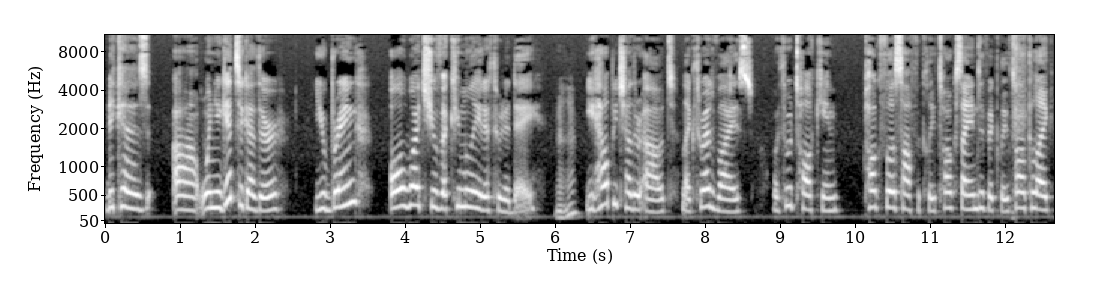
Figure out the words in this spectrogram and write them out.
because uh, when you get together, you bring all what you've accumulated through the day. Mhm. You help each other out, like through advice or through talking. Talk philosophically, talk scientifically, talk like,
